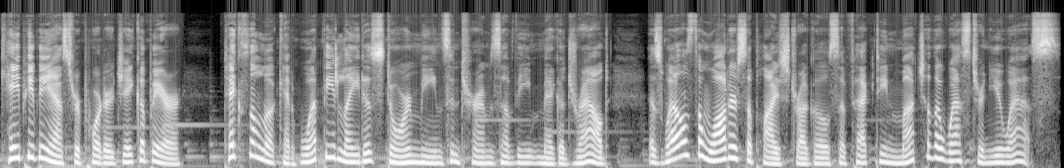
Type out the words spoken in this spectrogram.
KPBS reporter Jacob Aere takes a look at what the latest storm means in terms of the mega drought, as well as the water supply struggles affecting much of the western U.S.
